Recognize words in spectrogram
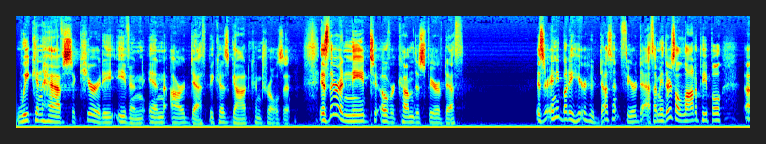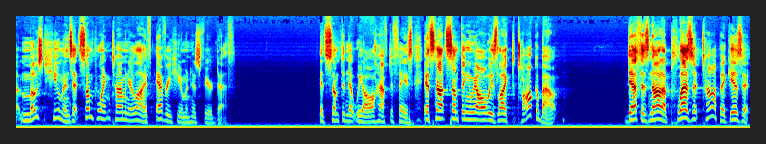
we can have security even in our death because God controls it. Is there a need to overcome this fear of death? Is there anybody here who doesn't fear death? I mean, there's a lot of people, uh, most humans, at some point in time in your life, every human has feared death. It's something that we all have to face. It's not something we always like to talk about. Death is not a pleasant topic, is it?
